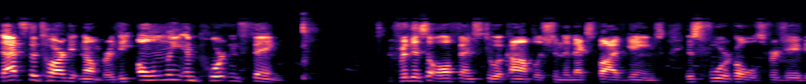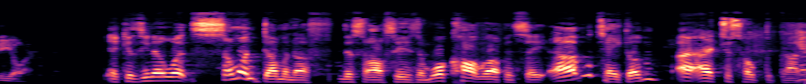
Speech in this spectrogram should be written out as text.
that's the target number. The only important thing for this offense to accomplish in the next five games is four goals for JVR. Yeah, because you know what? Someone dumb enough this offseason will call up and say, uh, we'll take him. I, I just hope to God Yeah,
